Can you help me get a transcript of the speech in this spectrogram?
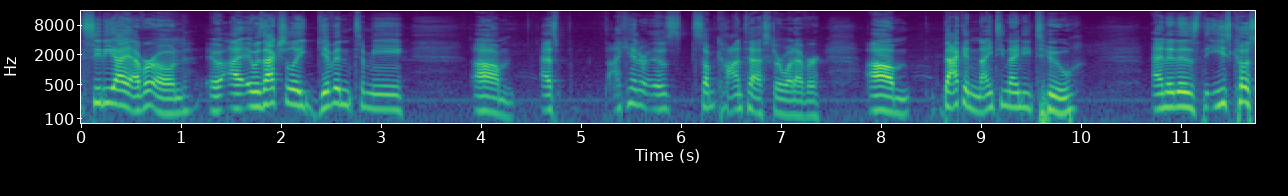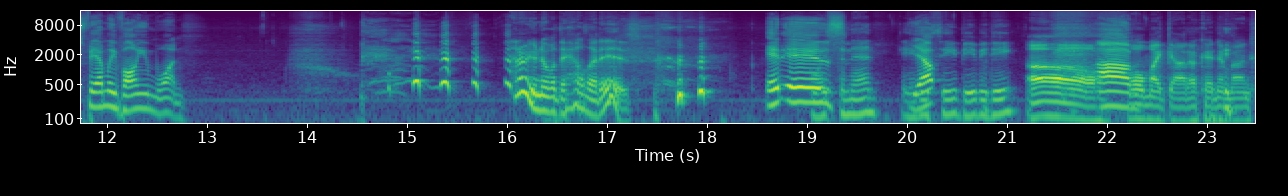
CD I ever owned. It, I, it was actually given to me, um, as I can't. remember, It was some contest or whatever, um, back in 1992, and it is the East Coast Family Volume One. I don't even know what the hell that is. it is Boys is to Men, Yep. ABC, BBD. Oh, Um, oh my god. Okay, never mind.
